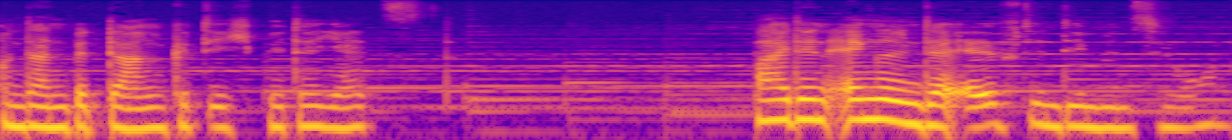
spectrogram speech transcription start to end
Und dann bedanke dich bitte jetzt bei den Engeln der elften Dimension.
